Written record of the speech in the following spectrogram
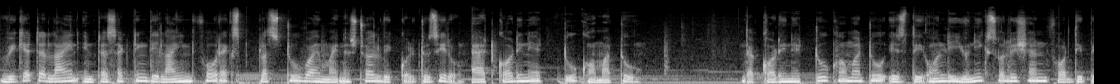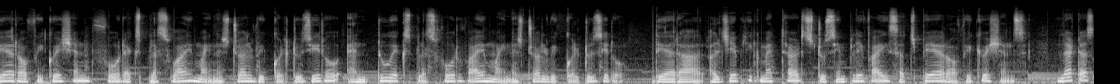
We get a line intersecting the line 4x plus 2y minus 12 equal to 0 at coordinate 2, comma 2. The coordinate 2, comma 2 is the only unique solution for the pair of equation 4x plus y minus 12 equal to 0 and 2x plus 4y minus 12 equal to 0. There are algebraic methods to simplify such pair of equations. Let us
